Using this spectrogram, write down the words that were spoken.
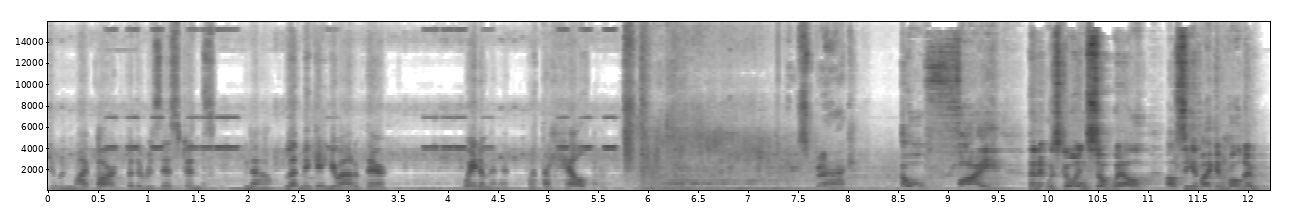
doing my part for the Resistance. Now, let me get you out of there. Wait a minute. What the hell? He's back? Oh, fie! And it was going so well. I'll see if I can hold him.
